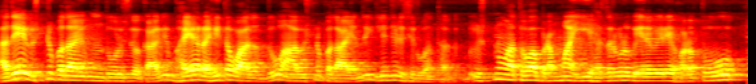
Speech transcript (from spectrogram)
ಅದೇ ವಿಷ್ಣು ಪದ ಎಂದು ತೋರಿಸುವುದಕ್ಕಾಗಿ ಭಯರಹಿತವಾದದ್ದು ಆ ವಿಷ್ಣು ಪದ ಎಂದು ಇಲ್ಲಿ ತಿಳಿಸಿರುವಂಥದ್ದು. ವಿಷ್ಣು ಅಥವಾ ಬ್ರಹ್ಮ ಈ ಹೆಸರುಗಳು ಬೇರೆ ಬೇರೆ ಹೊರತು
